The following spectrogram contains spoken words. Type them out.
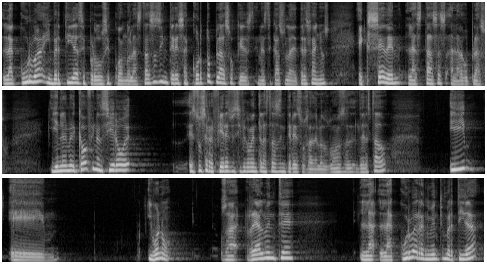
la curva invertida se produce cuando las tasas de interés a corto plazo, que es en este caso la de tres años, exceden las tasas a largo plazo. Y en el mercado financiero, esto se refiere específicamente a las tasas de interés, o sea, de los bonos del Estado. Y, eh, y bueno, o sea, realmente la, la, curva de rendimiento invertida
